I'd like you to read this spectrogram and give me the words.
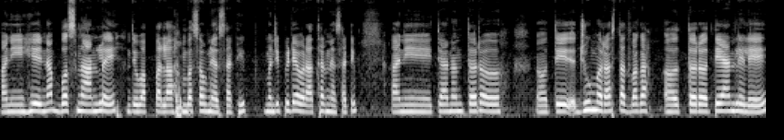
आणि हे ना बसनं आणलं आहे देवबाप्पाला बसवण्यासाठी म्हणजे पिढ्यावर आथरण्यासाठी. आणि त्यानंतर ते झुमर असतात बघा. तर ते आणलेले आहे.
